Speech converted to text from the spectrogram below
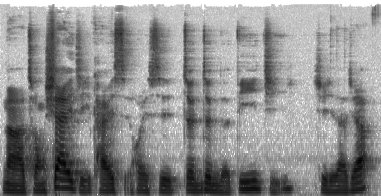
那从下一集开始会是真正的第一集。谢谢大家。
